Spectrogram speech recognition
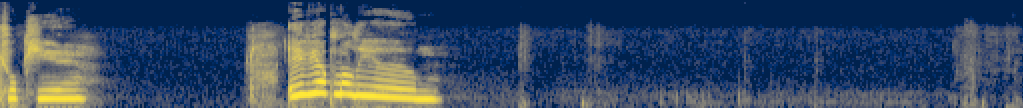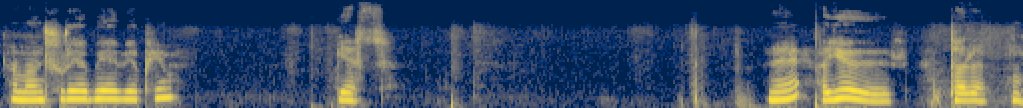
Çok iyi. Ev yapmalıyım. Hemen şuraya bir ev yapayım. Yes. Ne? Hayır. Tarım. Hı.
